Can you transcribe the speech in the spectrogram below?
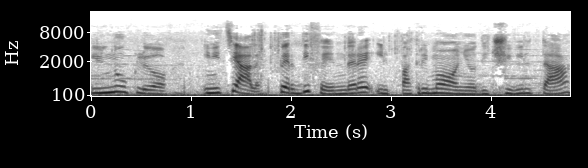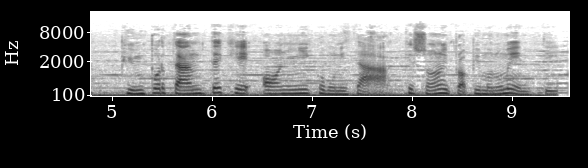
il nucleo iniziale per difendere il patrimonio di civiltà più importante che ogni comunità ha, che sono i propri monumenti.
